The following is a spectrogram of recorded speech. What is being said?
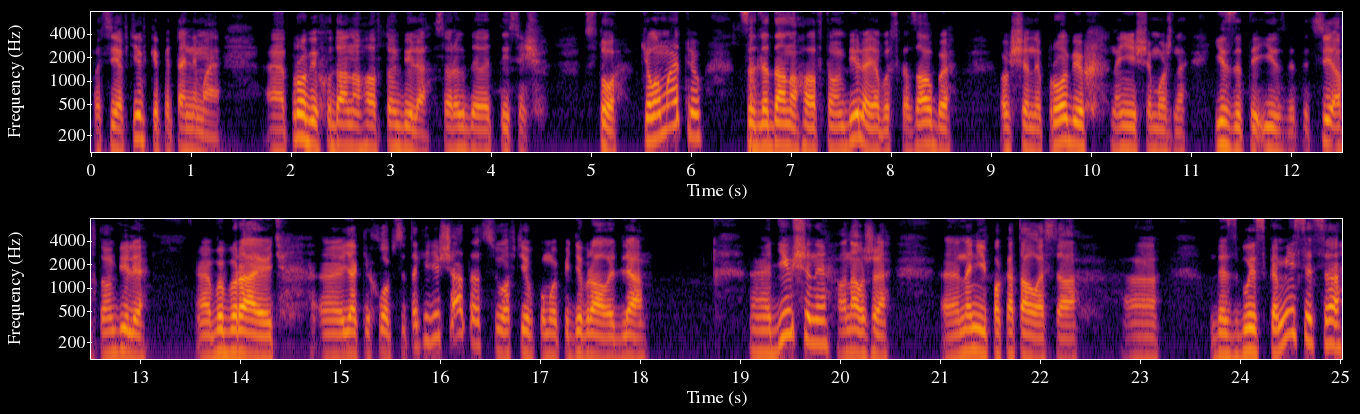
по цій автівці питань немає. Е, Пробіг у даного автомобіля 49 тисяч 100 кілометрів. Це для даного автомобіля, я би сказав би, взагалі не пробіг. На ній ще можна їздити їздити. Ці автомобілі е, вибирають е, як і хлопці, так і дівчата. Цю автівку ми підібрали для е, дівчини. Вона вже на ній покаталася десь близько місяця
